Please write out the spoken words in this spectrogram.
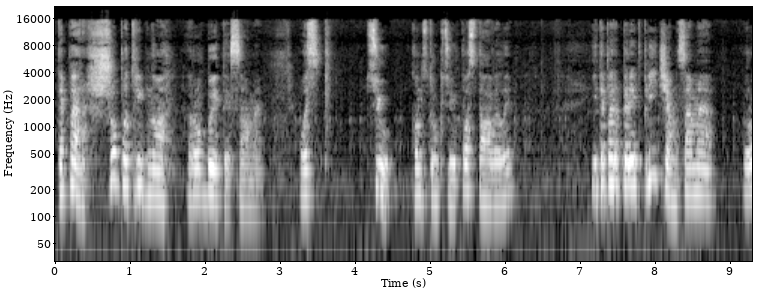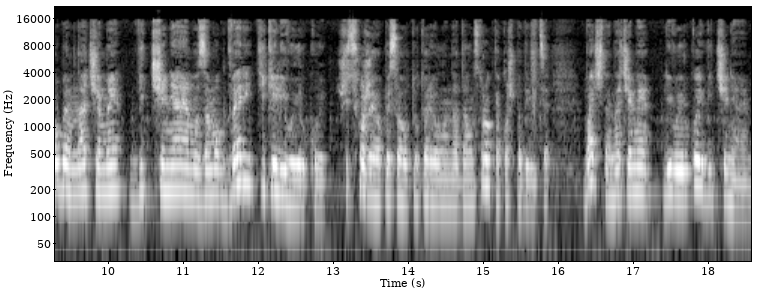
Тепер, що потрібно робити саме? Ось цю конструкцію поставили. І тепер перед пліччям саме робимо, наче ми відчиняємо замок двері тільки лівою рукою. Щось схоже я описував туторіал на Downstroke, також подивіться. Бачите, наче ми лівою рукою відчиняємо.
